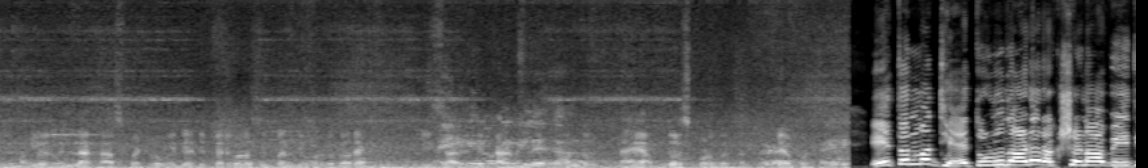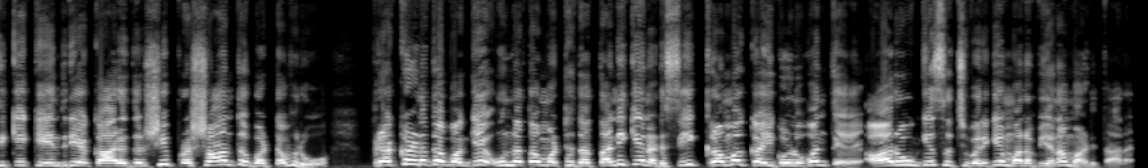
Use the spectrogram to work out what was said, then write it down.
ಇಲ್ಲಿ ಮಂಗಳೂರು ವಿನ್ಲಾಕ್ ಹಾಸ್ಪಿಟ್ಲು ವೈದ್ಯಾಧಿಕಾರಿಗಳು, ಸಿಬ್ಬಂದಿ ವರ್ಗದವರೇ ಈ ಸಾವಿಗೆ ಕಾರಣ ಒಂದು ನ್ಯಾಯ ದೊರಕಿಸ್ಕೊಡ್ಬೇಕಂತ ಕೇಳ್ಕೊಡ್ತೀವಿ ಏತನ್ಮಧ್ಯೆ ತುಳುನಾಡ ರಕ್ಷಣಾ ವೇದಿಕೆ ಕೇಂದ್ರೀಯ ಕಾರ್ಯದರ್ಶಿ ಪ್ರಶಾಂತ್ ಭಟ್ ಅವರು ಪ್ರಕರಣದ ಬಗ್ಗೆ ಉನ್ನತ ಮಟ್ಟದ ತನಿಖೆ ನಡೆಸಿ ಕ್ರಮ ಕೈಗೊಳ್ಳುವಂತೆ ಆರೋಗ್ಯ ಸಚಿವರಿಗೆ ಮನವಿಯನ್ನ ಮಾಡಿದ್ದಾರೆ.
